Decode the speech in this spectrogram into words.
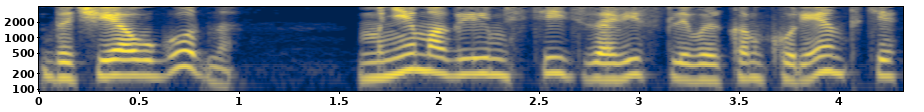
Да чья угодно. Мне могли мстить завистливые конкурентки,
